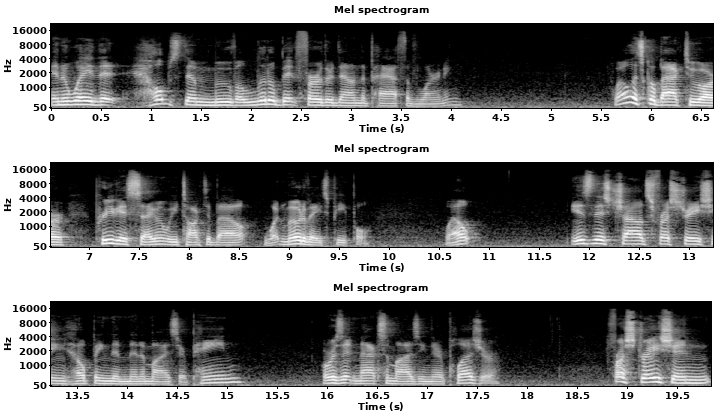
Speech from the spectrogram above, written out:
in a way that helps them move a little bit further down the path of learning? Well, let's go back to our previous segment. We talked about what motivates people. Well, is this child's frustration helping them minimize their pain, or is it maximizing their pleasure? Frustration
